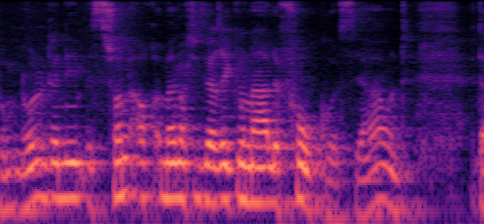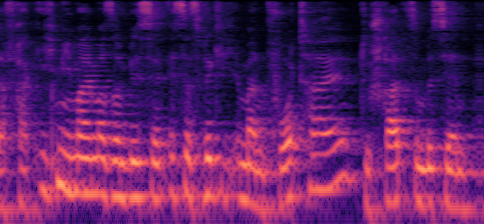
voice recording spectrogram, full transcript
4.0 Unternehmen ist schon auch immer noch dieser regionale Fokus, ja, und da frage ich mich manchmal so ein bisschen, ist das wirklich immer ein Vorteil? Du schreibst so ein bisschen,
